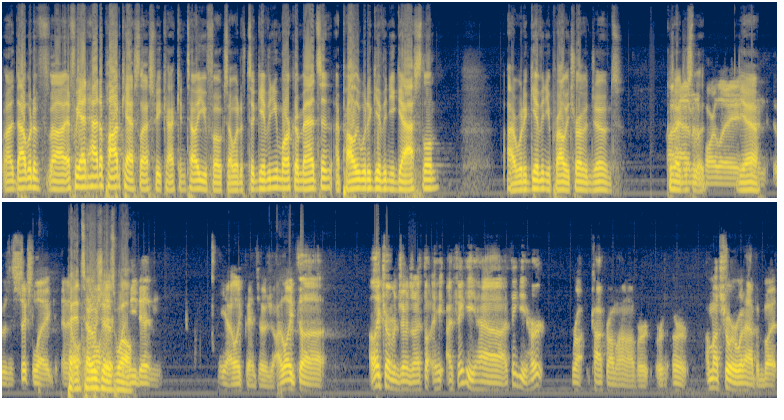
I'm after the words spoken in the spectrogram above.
uh, that would have uh, if we had had a podcast last week, I can tell you folks, I would have given you Marco Madsen. I probably would have given you Gastelum. I would have given you probably Trevin Jones I, I just in a parlay. yeah. and it was a six leg. And all- Pantoja all hit, as well. He didn't. Yeah, I like Pantoja. I liked. Uh, I like Trevor Jones, and I thought. He, I think he had. I think he hurt Ramanov, or, or, or I'm not sure what happened, but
